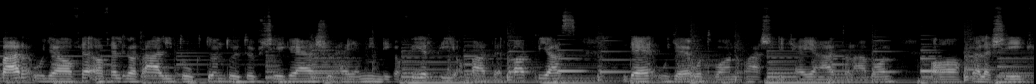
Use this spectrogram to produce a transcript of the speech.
bár ugye a felirat állítók döntő többsége első helyen mindig a férfi, a Pater Patrias, de ugye ott van a második helyen általában a feleség,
